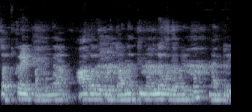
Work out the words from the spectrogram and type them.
சப்ஸ்கிரைப் பண்ணுங்கள் ஆதரவு கொடுத்த அனைத்து நல்ல உள்ளவர்களுக்கும் நன்றி.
